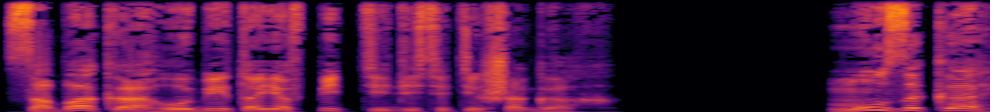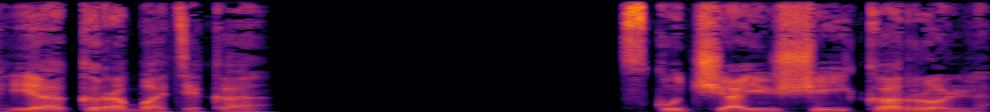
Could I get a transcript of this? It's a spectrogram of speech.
Собака, убитая в 50 шагах. Музыка и акробатика. Скучающий король.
